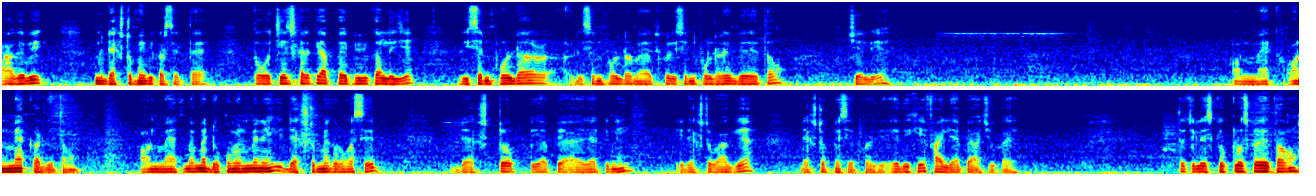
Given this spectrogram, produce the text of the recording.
आगे भी अपने डेस्कटॉप में भी कर सकता है। तो चेंज करके आप कहीं पे भी कर लीजिए। रिसेंट फोल्डर रिसेंट फोल्डर में इसको रिसेंट फोल्डर ही दे देता हूँ। चलिए। ऑन मैक ऑन मैक कर देता हूँ। ऑन मैक में मैं डॉक्यूमेंट में नहीं डेस्कटॉप में करूँगा सेव डेस्कटॉप यहाँ पे आएगा कि नहीं? ये डेस्कटॉप आ गया। डेस्कटॉप में सेव कर दिया। ये देखिए फ़ाइल यहाँ पे आ चुका है। तो चलिए इसको क्लोज कर देता हूँ।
